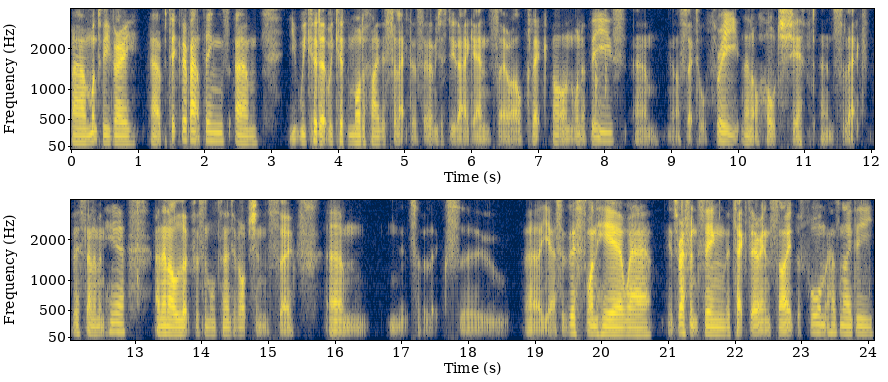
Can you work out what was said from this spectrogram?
want to be very uh, particular about things, um, you, we could uh, we could modify this selector. So let me just do that again. So I'll click on one of these. Um, I'll select all three. Then I'll hold Shift and select this element here, and then I'll look for some alternative options. So um, let's have a look. So uh, yeah, so this one here where it's referencing the text area inside the form that has an ID,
